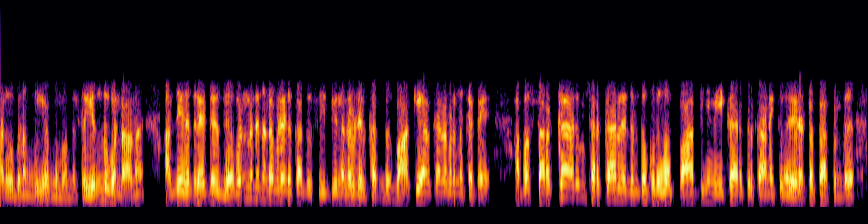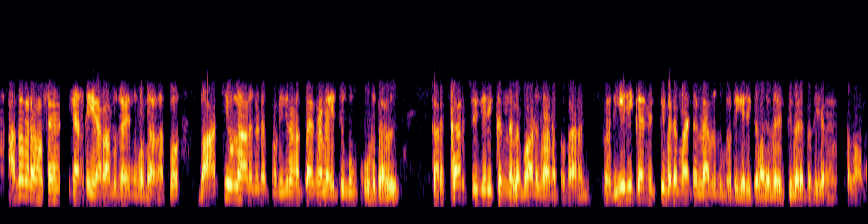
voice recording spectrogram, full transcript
ആരോപണം ഉയർന്നു വന്നിട്ട് എന്തുകൊണ്ടാണ് അദ്ദേഹത്തിനായിട്ട് ഗവൺമെന്റ് നടപടിയെടുക്കാത്തത് സി പി എം നടപടിയെടുക്കാത്തത്? ബാക്കി ആൾക്കാർ അവിടെ നിൽക്കട്ടെ. അപ്പൊ സർക്കാരും സർക്കാർ നേതൃത്വ കുടുംബ പാർട്ടിയും ഈ കാര്യത്തിൽ കാണിക്കുന്ന ഇരട്ടത്താപ്പുണ്ട്. അതവർ അവസാനിക്കാൻ തയ്യാറാവുക എന്നുള്ളതാണ്. അപ്പോൾ ബാക്കിയുള്ള ആളുകളുടെ പ്രതികരണത്തെക്കാൾ ഏറ്റവും കൂടുതൽ സർക്കാർ സ്വീകരിക്കുന്ന നിലപാടുകളാണ് പ്രധാനം. പ്രതികരിക്കാൻ വ്യക്തിപരമായിട്ട് എല്ലാവർക്കും പ്രതികരിക്കാം. അതിന്റെ വ്യക്തിപര പ്രതികരണമാണ്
